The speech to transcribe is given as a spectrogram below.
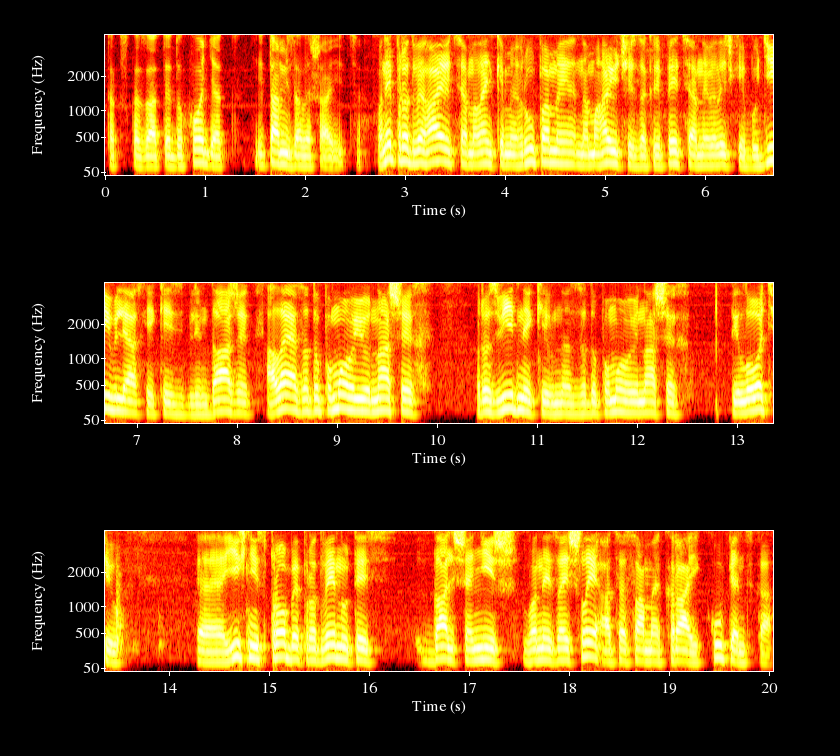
так сказати, доходять і там і залишаються. Вони продвигаються маленькими групами, намагаючись закріпитися в невеличких будівлях, якийсь бліндажик. Але за допомогою наших розвідників за допомогою наших пілотів. Е, Їхні спроби продвинутись далі, ніж вони зайшли, а це саме край Куп'янська.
